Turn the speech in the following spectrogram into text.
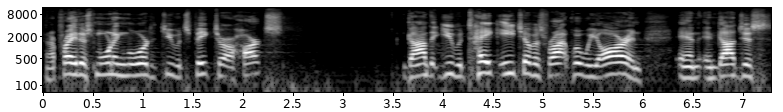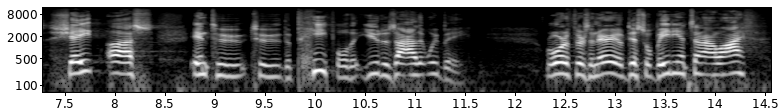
And I pray this morning, Lord, that you would speak to our hearts. God, that you would take each of us right where we are and, and, and God, just shape us into to the people that you desire that we be. Lord, if there's an area of disobedience in our life,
